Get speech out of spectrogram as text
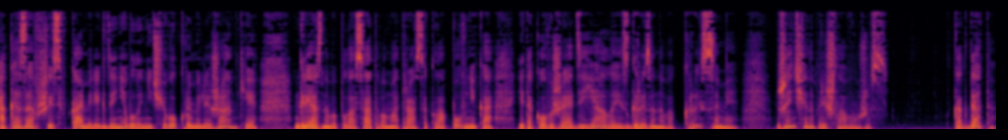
Оказавшись в камере, где не было ничего, кроме лежанки, грязного полосатого матраса клоповника и такого же одеяла, изгрызанного крысами, женщина пришла в ужас. Когда-то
